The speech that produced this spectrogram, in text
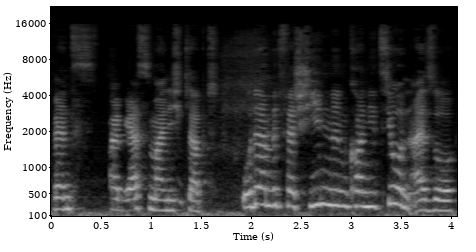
Wenn es beim ersten Mal nicht klappt. Oder mit verschiedenen Konditionen. Also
